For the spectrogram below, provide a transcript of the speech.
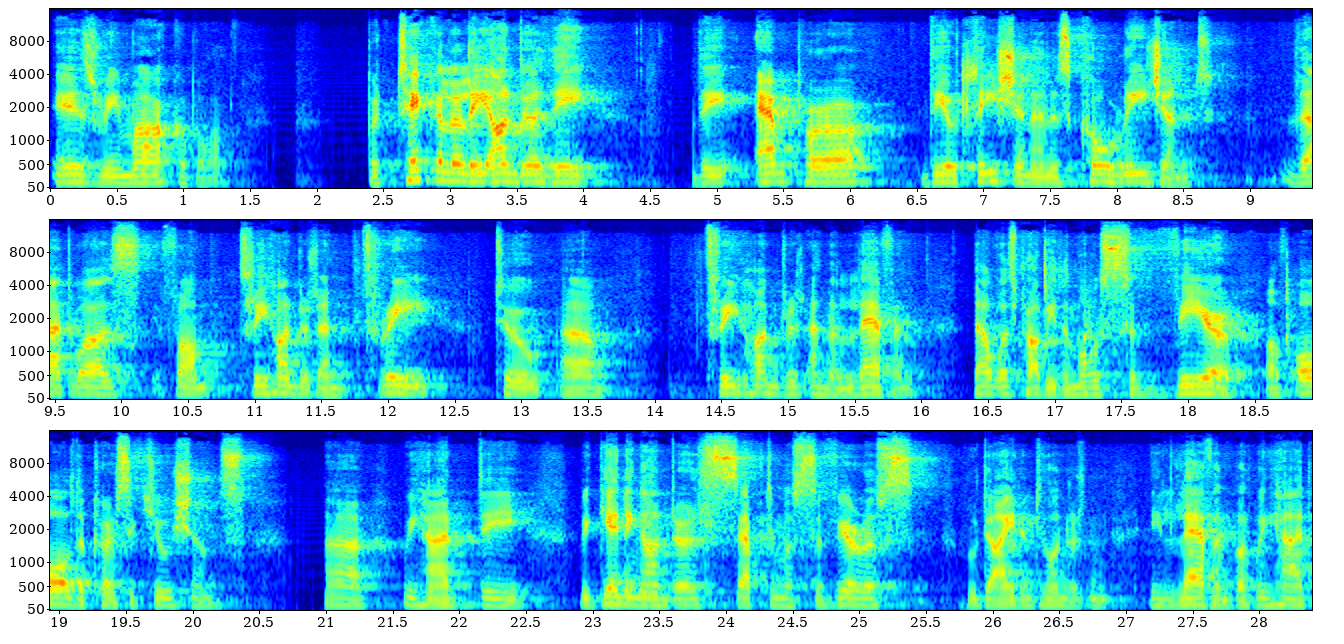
is remarkable, particularly under the, the emperor Diocletian and his co regent, that was from 303 to um, 311. That was probably the most severe of all the persecutions. Uh, we had the beginning under Septimus Severus, who died in 211, but we had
